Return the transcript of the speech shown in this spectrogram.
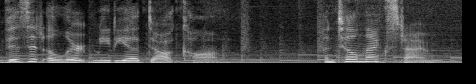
visit alertmedia.com. Until next time.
